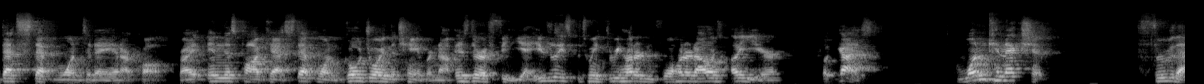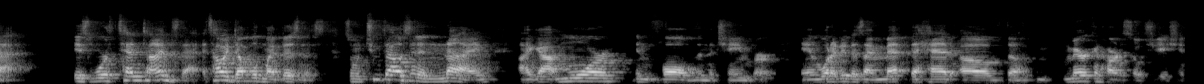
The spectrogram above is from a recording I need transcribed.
that's step one today in our call, right? In this podcast, step one, go join the chamber. Now, is there a fee? Yeah, usually it's between $300 and $400 a year. But guys, one connection through that is worth 10 times that. It's how I doubled my business. So in 2009, I got more involved in the chamber. And what I did is I met the head of the American Heart Association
